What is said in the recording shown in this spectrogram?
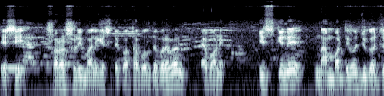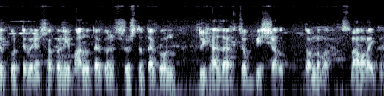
এসে সরাসরি মালিকের সাথে কথা বলতে পারবেন এবং স্ক্রিনে নাম্বার দিয়েও যোগাযোগ করতে পারেন। সকলেই ভালো থাকুন সুস্থ থাকুন। দুই হাজার চব্বিশ সাল। ধন্যবাদ। আসসালামু আলাইকুম।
